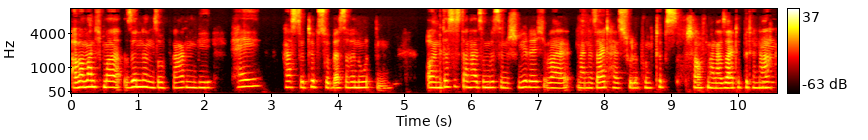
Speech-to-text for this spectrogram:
Aber manchmal sind dann so Fragen wie, hey, hast du Tipps für bessere Noten? Und das ist dann halt so ein bisschen schwierig, weil meine Seite heißt Schule.tipps. Schau auf meiner Seite bitte nach. Mhm.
